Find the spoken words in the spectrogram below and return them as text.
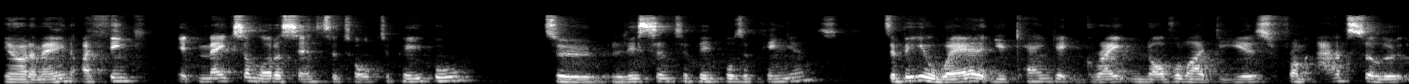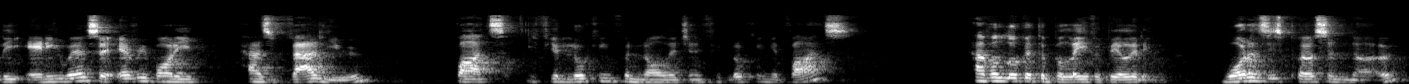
You know what I mean? I think it makes a lot of sense to talk to people, to listen to people's opinions, to be aware that you can get great novel ideas from absolutely anywhere. So everybody has value. But if you're looking for knowledge and if you're looking advice, have a look at the believability. What does this person know?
